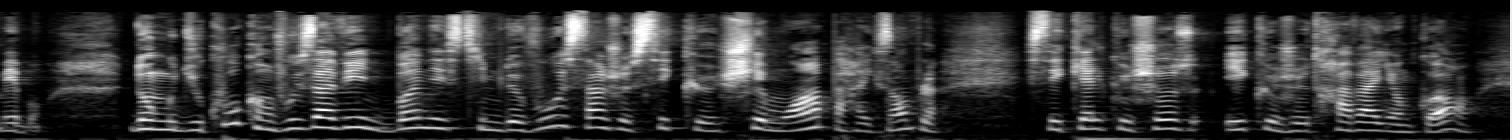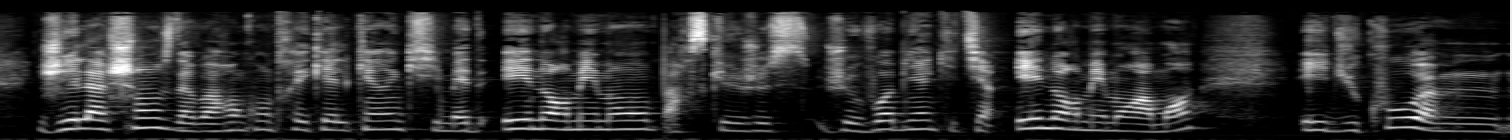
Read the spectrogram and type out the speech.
Mais bon, donc du coup, quand vous avez une bonne estime de vous, ça je sais que chez moi, par exemple, c'est quelque chose et que je travaille encore. J'ai la chance d'avoir rencontré quelqu'un qui m'aide énormément parce que je, vois bien qu'il tient énormément à moi. Et du coup, euh,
